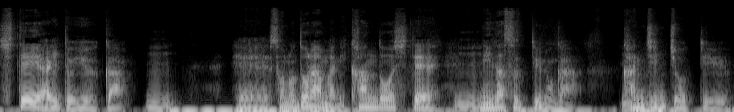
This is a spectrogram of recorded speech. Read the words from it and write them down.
指定愛というか、うん。えーそのドラマに感動してうん。逃がすっていうのが勧進帳っていう、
